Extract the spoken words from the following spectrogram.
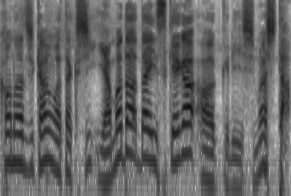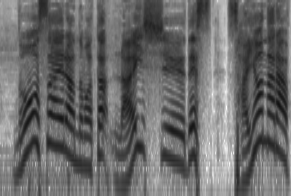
この時間私、山田大輔がお送りしました。ノースアイランドまた来週です。さよなら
